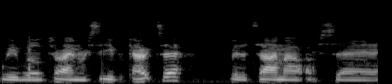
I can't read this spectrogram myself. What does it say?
we will try and receive a character with a timeout of say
